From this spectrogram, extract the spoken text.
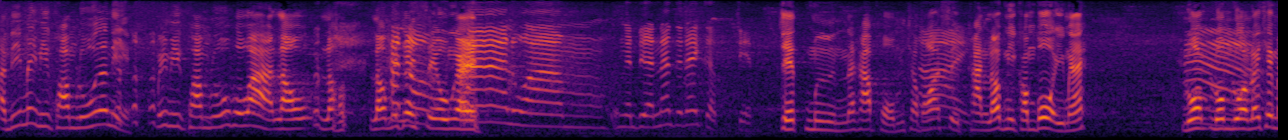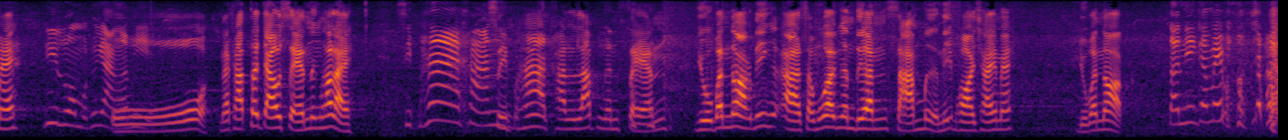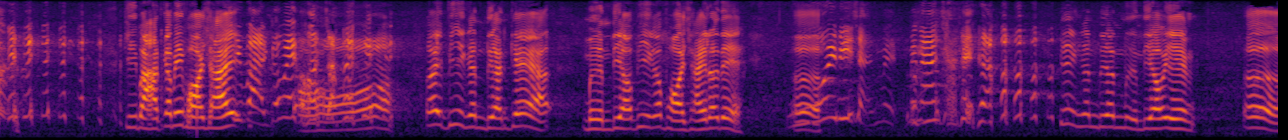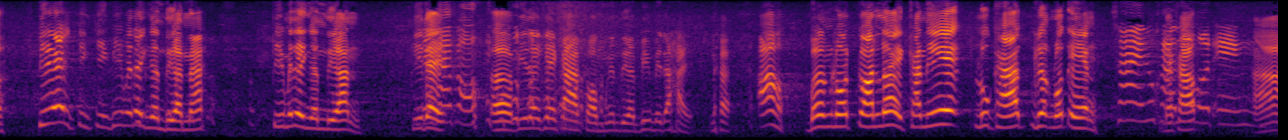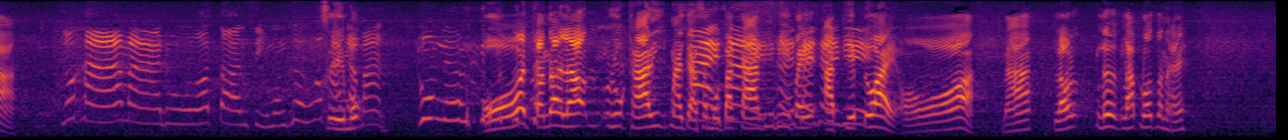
อันนี้ไม่มีความรู้นะนี่ ไม่มีความรู้เพราะว่าเราเราเราไม่ใช่เซลล์ไงถ้ารวม เงินเดือนน่าจะได้เกือบเจ็ด เจ็ดหมื่นนะครับผมเฉพาะ ใช่สิบคัน แล้วมีคอมโบอีกไหมรวมรวมรวมแล้วใช่ไหมนี่รวมหมดทุกอย่างโอ้แล้วพี่นะครับ ถ้าจะเอาแสนหนึ่งเท่าไหร่ สิบห้าคันสิบห้าคันรับเงินแสน อยู่บ้านนอกนี่อ่าสมมติว่าเงินเดือนสามหมื่นนี่พอใช้ไหมอยู่บ้านนอก ตอนนี้ก็ไม่พอใช้กี่บาทก็ไม่พอใช้ กี่บาทก็ไม่พอ๋ออใช้เฮ้ยพี่เงินเดือนแค่หมื่นเดียวพี่ก็พอใช้แล้วดิเออ โอ้ยพี่ใช้ไม่ไม่น่าใช้อะ พี่เงินเดือนหมื่นเดียวเอง เออ พี่เอ้ยจริง ๆ พี่ไม่ได้เงินเดือนนะ พี่ไม่ได้เงินเดือน พี่ได้ม่น่าขอเออ พี่ได้แค่ค่าคอมเงินเดือนพี่ไม่ได้นะอ้าวเบิ่งรถก่อนเลย คันนี้ลูกค้าเลือกรถเอง ใช่ลูกค้านะครับเลือกรถเอง อ่า ลูกค้ามาดูรถตอนสี่โมงครึ่งลูกสี่ค้าโมกง ลับบ้านทุ่มหนึ่ง โอ้จำได้แล้วลูกค้าที่มาจากใช่สมุทรปราการใช่ที่พี่ใช่ไปใช่ใช่อัดคลิปพี่ ด้วย อ๋อ นะ แล้วเลิกรับรถวันไหน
